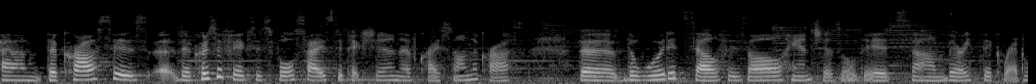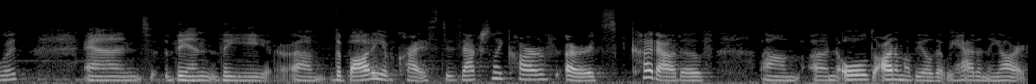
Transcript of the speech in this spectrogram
Um, the cross is, uh, the crucifix is full-size depiction of Christ on the cross. The, the wood itself is all hand chiseled. It's um, very thick redwood. And then the, um, the body of Christ is actually carved, or it's cut out of um, an old automobile that we had in the yard.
